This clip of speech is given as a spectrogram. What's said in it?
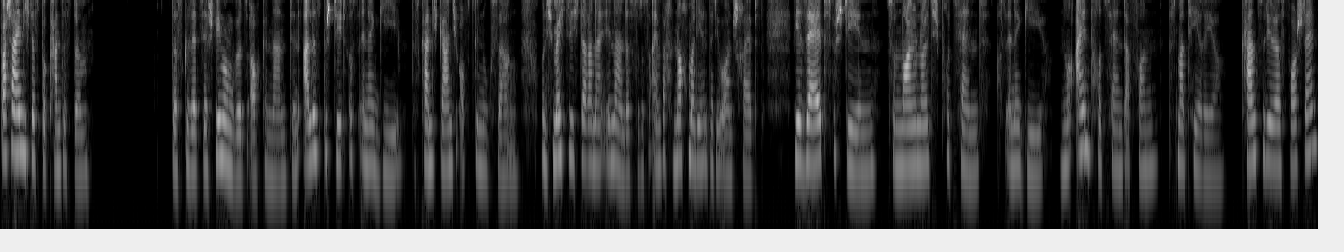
Wahrscheinlich das bekannteste. Das Gesetz der Schwingung wird es auch genannt, denn alles besteht aus Energie. Das kann ich gar nicht oft genug sagen. Und ich möchte dich daran erinnern, dass du das einfach nochmal dir hinter die Ohren schreibst. Wir selbst bestehen zu 99 Prozent aus Energie. Nur ein Prozent davon ist Materie. Kannst du dir das vorstellen?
